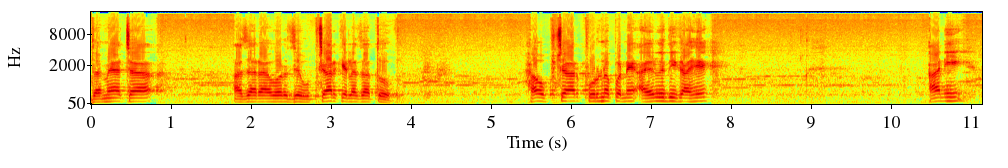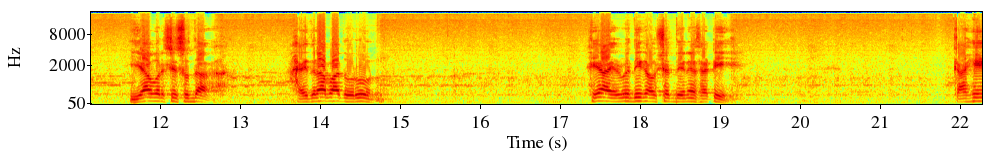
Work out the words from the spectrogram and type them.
दम्याच्या आजारावर जे उपचार केला जातो हा उपचार पूर्णपणे आयुर्वेदिक आहे. आणि यावर्षीसुद्धा हैदराबादवरून हे आयुर्वेदिक औषध देण्यासाठी काही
